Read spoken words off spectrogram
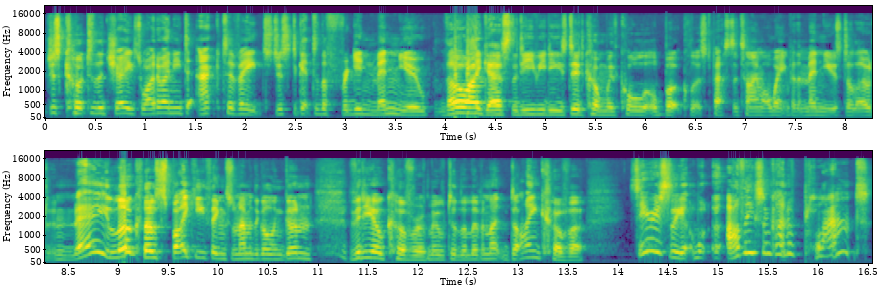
Just cut to the chase. Why do I need to activate just to get to the friggin' menu? Though I guess the DVDs did come with cool little booklets to pass the time while waiting for the menus to load. And hey, look, those spiky things from Remember the Golden Gun video cover have moved to the Live and Let Die cover. Seriously, are they some kind of plant?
